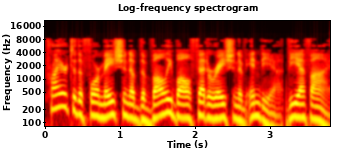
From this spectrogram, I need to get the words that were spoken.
Prior to the formation of the Volleyball Federation of India (VFI),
